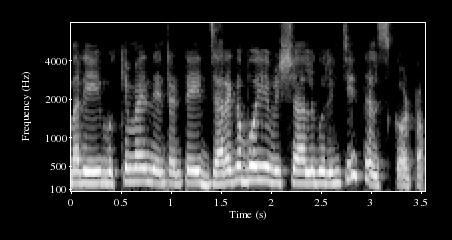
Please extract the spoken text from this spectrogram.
మరి ముఖ్యమైనది ఏంటంటే జరగబోయే విషయాల గురించి తెలుసుకోవటం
